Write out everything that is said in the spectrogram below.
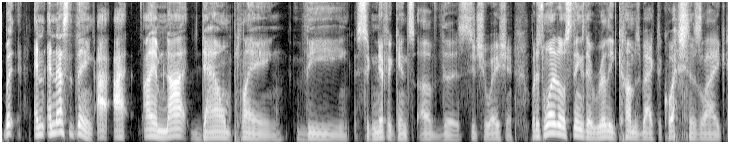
but and and that's the thing. I I, I am not downplaying the significance of the situation, but it's one of those things that really comes back to questions like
